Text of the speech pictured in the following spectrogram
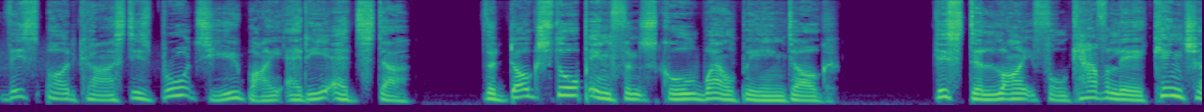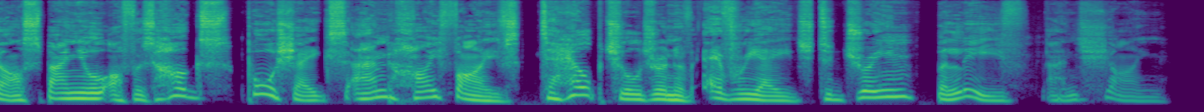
This podcast is brought to you by Eddie Edster, the Dogsthorpe Infant School Wellbeing Dog. This delightful Cavalier King Charles Spaniel offers hugs, paw shakes, and high fives to help children of every age to dream, believe, and shine.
